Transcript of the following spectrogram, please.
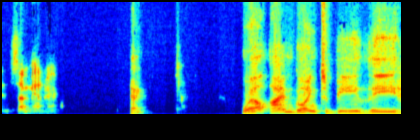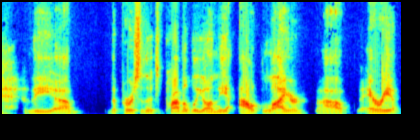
in some manner. Okay. Well, I'm going to be the the uh, the person that's probably on the outlier uh, area.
